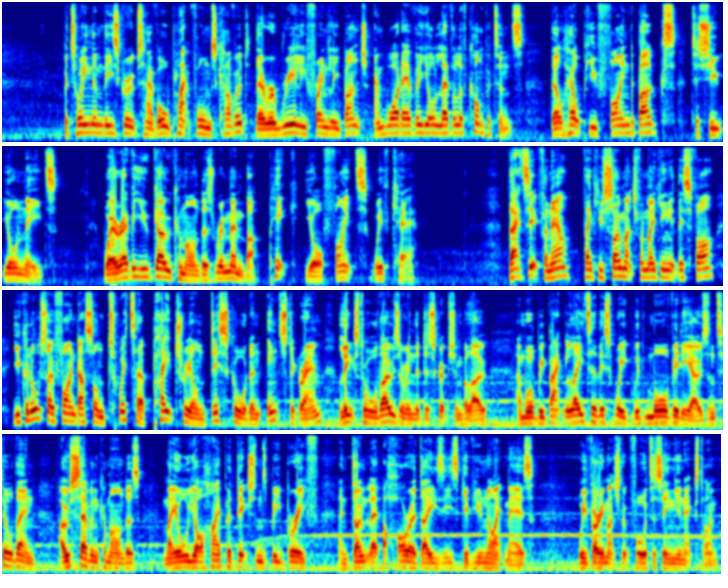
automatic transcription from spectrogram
Between them these groups have all platforms covered, they're a really friendly bunch and whatever your level of competence they'll help you find bugs to suit your needs. Wherever you go commanders remember pick your fights with care. That's it for now. Thank you so much for making it this far. You can also find us on Twitter, Patreon, Discord and Instagram. Links to all those are in the description below and we'll be back later this week with more videos. Until then 0 7 CMDRs may all your hype hyperdictions be brief and don't let the horror daisies give you nightmares. We very much look forward to seeing you next time.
